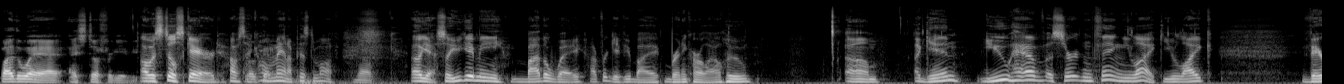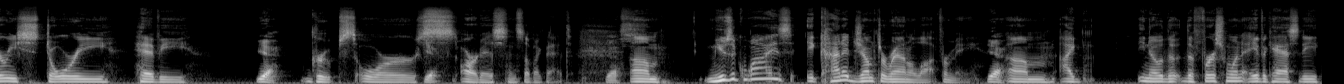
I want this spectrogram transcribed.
by the way, I, I still forgive you. I was still scared. I was like, Okay. oh man, I pissed him off. No. Oh yeah, so you gave me "By the Way," I forgive you by Brandi Carlile. Who, um, again, you have a certain thing you like. You like very story heavy Yeah. groups or s- artists and stuff like that. Yes. Um, music wise, it kind of jumped around a lot for me. Yeah. Um, I, you know, the the first one, Eva Cassidy,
